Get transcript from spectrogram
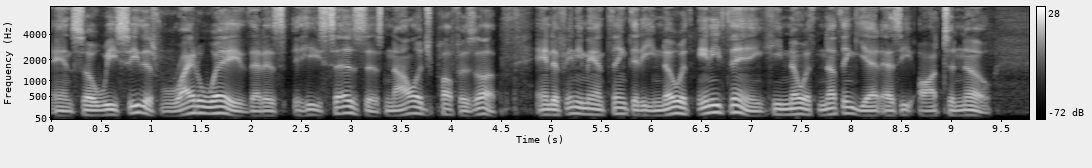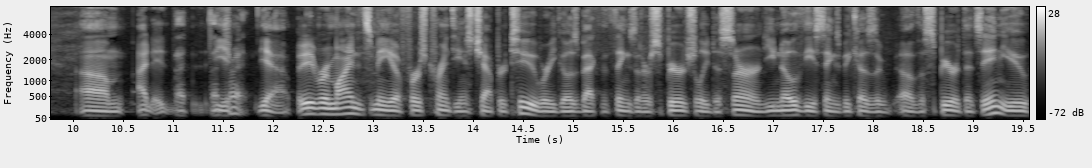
And so we see this right away that is he says this knowledge puffeth up. And if any man think that he knoweth anything, he knoweth nothing yet as he ought to know. Um, I, That- that's yeah, right. Yeah, it reminds me of 1 Corinthians chapter 2, where he goes back to things that are spiritually discerned. You know these things because of, of the spirit that's in you.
